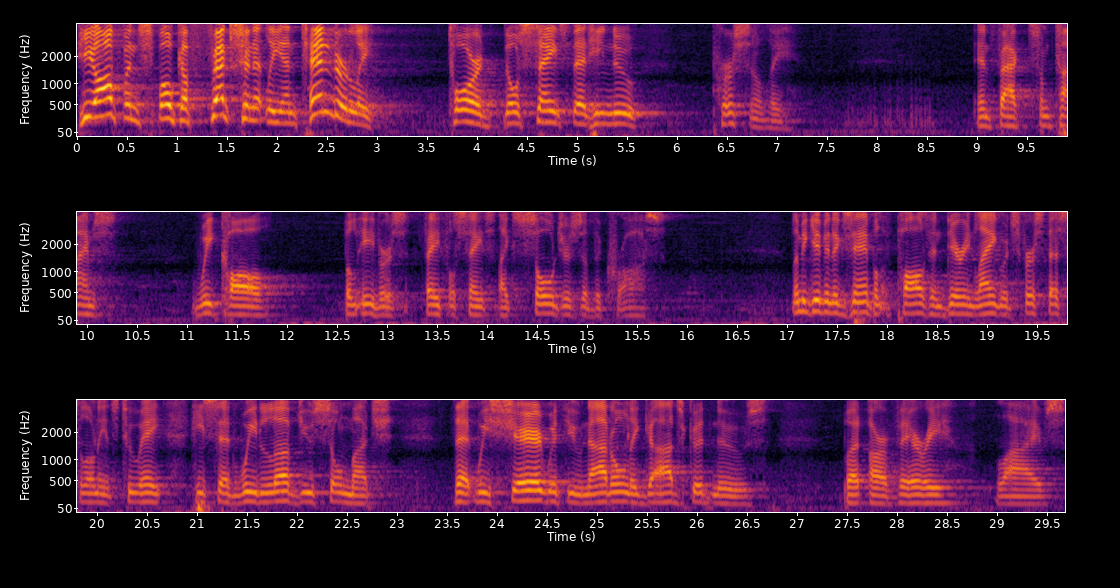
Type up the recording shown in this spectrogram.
He often spoke affectionately and tenderly toward those saints that he knew personally. In fact, sometimes we call believers, faithful saints, like soldiers of the cross. Let me give you an example of Paul's endearing language. 1 Thessalonians 2 8, he said, We loved you so much that we shared with you not only God's good news, but our very lives.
